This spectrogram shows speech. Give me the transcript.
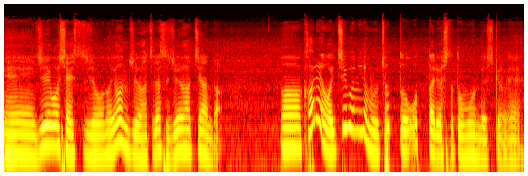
えー、15試合出場の48打数18安打。あ彼は1軍にでもちょっとおったりはしたと思うんですけどね、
